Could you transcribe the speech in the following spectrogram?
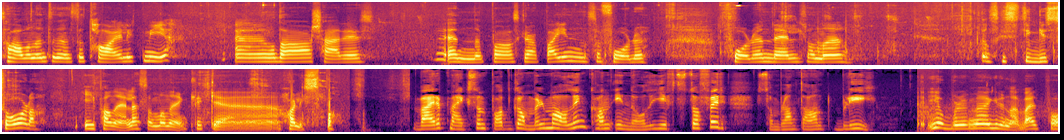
så har man en tendens til å ta i litt mye. Eh, og da skjærer endene på skrapa inn, og så får du, får du en del sånne ganske stygge sår da, i panelet som man egentlig ikke har lyst på. Vær oppmerksom på at gammel maling kan inneholde giftstoffer, som bl.a. bly. Jobber du med grunnarbeid på,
